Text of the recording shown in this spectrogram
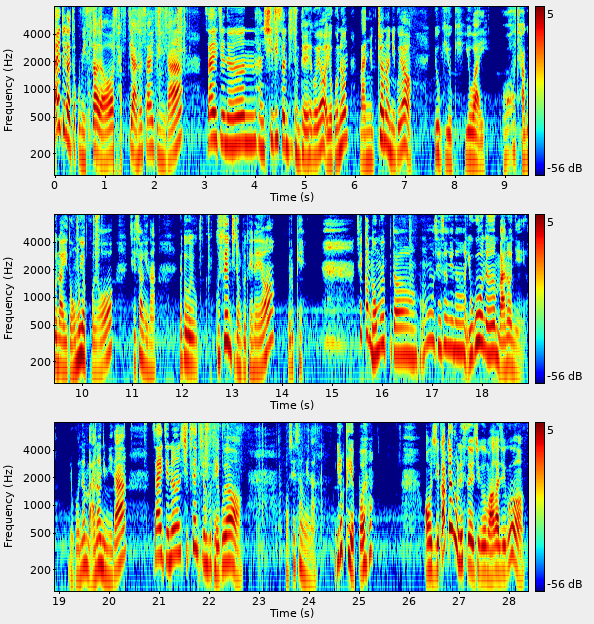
사이즈가 조금 있어요. 작지 않은 사이즈입니다. 사이즈는 한 12cm 정도 되고요. 요거는 16,000원이고요. 여기 여기 요 아이. 어, 작은 아이 너무 예뻐요. 세상에나. 얘도 9cm 정도 되네요. 이렇게 색감 너무 예쁘다. 어머 세상에나. 요거는 만 원이에요. 요거는 만 원입니다. 사이즈는 10cm 정도 되고요. 어, 세상에나. 이렇게 예뻐요? 어, 진짜 깜짝 놀랐어요. 지금 와가지고.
